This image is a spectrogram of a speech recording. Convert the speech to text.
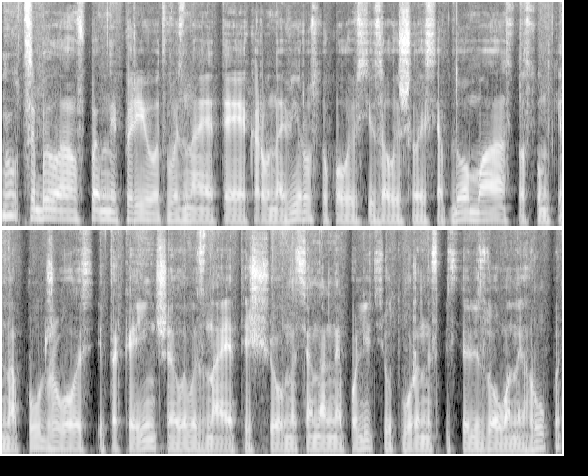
Ну, це було в певний період, ви знаєте, коронавірусу, коли всі залишилися вдома, стосунки напруджувались і таке інше. Але ви знаєте, що в Національній поліції утворені спеціалізовані групи.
